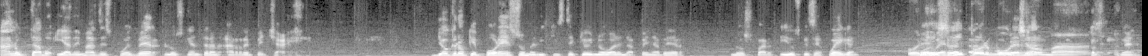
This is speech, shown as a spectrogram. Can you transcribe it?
al octavo y además después ver los que entran a repechaje. Yo creo que por eso me dijiste que hoy no vale la pena ver los partidos que se juegan. Por, eso y por, mucho más. Bueno,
